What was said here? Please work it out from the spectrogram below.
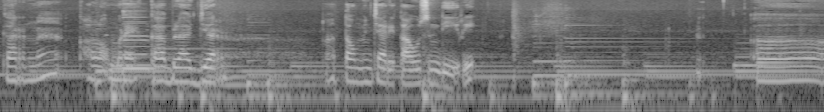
Karena kalau mereka belajar atau mencari tahu sendiri uh,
